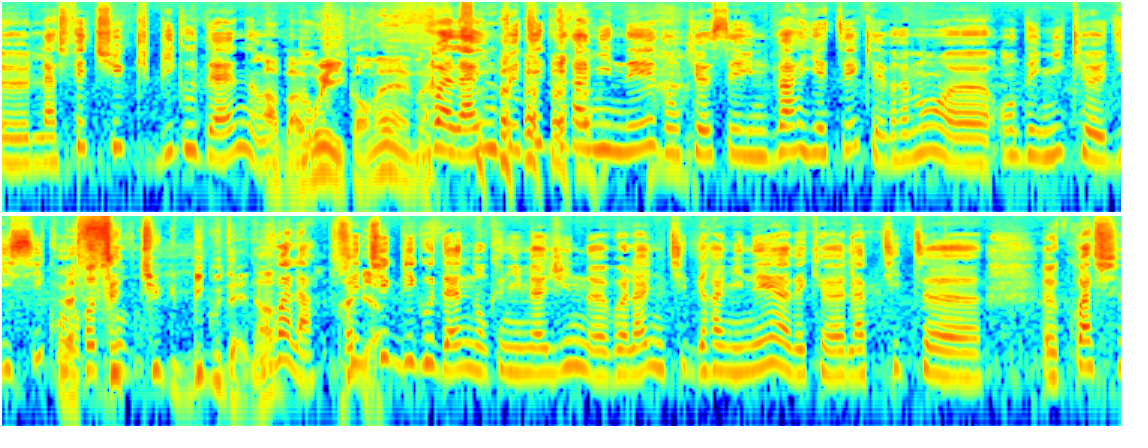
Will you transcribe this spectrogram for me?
euh, la fétuque bigouden. Ah bah Donc, oui, quand même. Voilà, une petite graminée. Donc euh, c'est une variété qui est vraiment euh, endémique d'ici qu'on La retrouve. fétuque bigouden. hein. Voilà, Très bien. fétuque bigouden. Donc on imagine euh, voilà une petite graminée avec euh, la petite coiffe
